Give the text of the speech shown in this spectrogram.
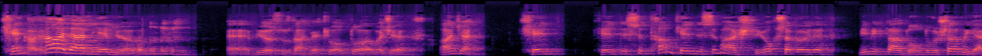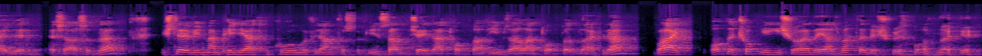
kend, hala bilemiyorum. Ee, biliyorsunuz rahmetli oldu doğramacı. Ancak kend, kendisi tam kendisi mi açtı yoksa böyle bir miktar dolduruşlar mı geldi esasında? İşte bilmem pediatri kurumu falan fıstık insan şeyler toplandı, imzalar topladılar falan. Vay o da çok ilginç orada yazmakla meşgul onları.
